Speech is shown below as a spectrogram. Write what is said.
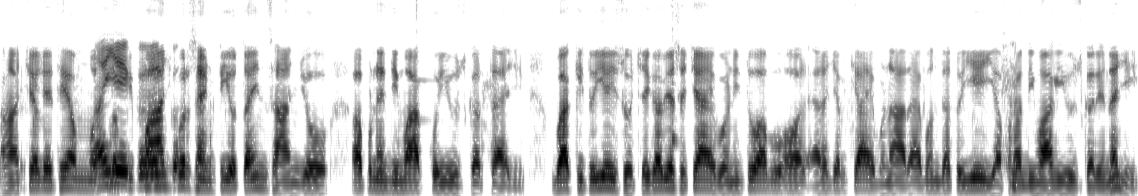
हाँ चले थे हम हाँ, मतलब कि पाँच परसेंट ही होता है इंसान जो अपने दिमाग को यूज़ करता है जी। बाकी तो यही सोचेगा जैसे चाय बनी तो अब और अरे जब चाय बना रहा है बंदा तो यही अपना दिमाग यूज़ करे ना जी।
